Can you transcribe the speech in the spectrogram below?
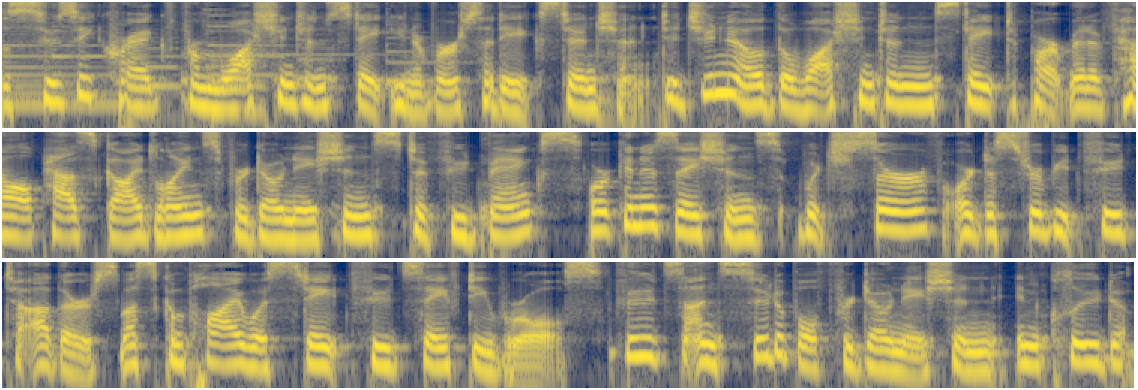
is Susie Craig from Washington State University Extension. Did you know the Washington State Department of Health has guidelines for donations to food banks? Organizations which serve or distribute food to others must comply with state food safety rules. Foods unsuitable for donation include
